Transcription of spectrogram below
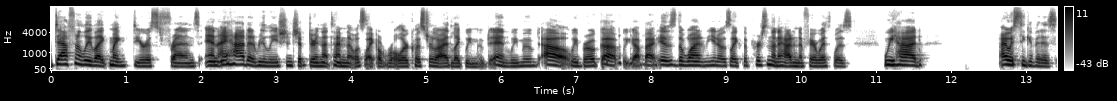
definitely like my dearest friends. And I had a relationship during that time that was like a roller coaster ride. Like we moved in, we moved out, we broke up, we got back. It was the one, you know, it was like the person that I had an affair with was we had I always think of it as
